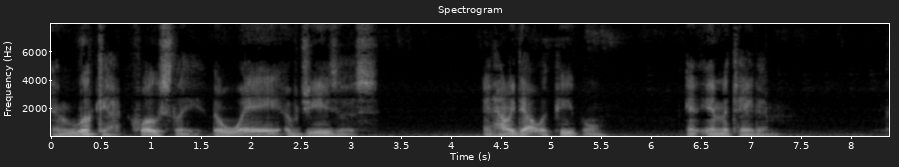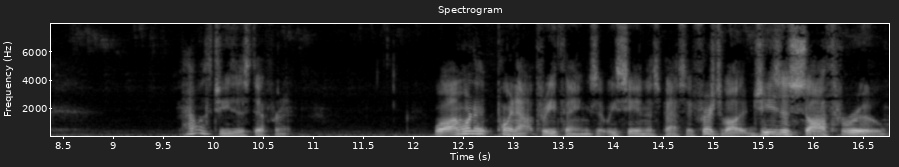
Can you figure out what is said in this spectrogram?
and look at closely the way of Jesus and how he dealt with people and imitate him. How was Jesus different? Well, I want to point out three things that we see in this passage. First of all, Jesus saw through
